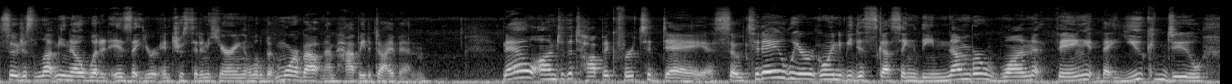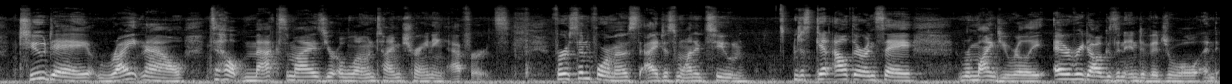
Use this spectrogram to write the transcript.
So just let me know what it is that you're interested in hearing a little bit more about, and I'm happy to dive in. Now, on to the topic for today. So, today we are going to be discussing the number one thing that you can do today, right now, to help maximize your alone time training efforts. First and foremost, I just wanted to just get out there and say, remind you really, every dog is an individual and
